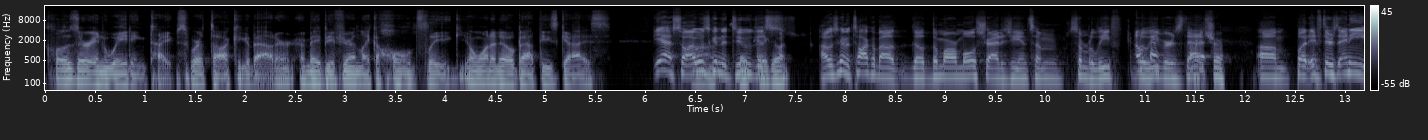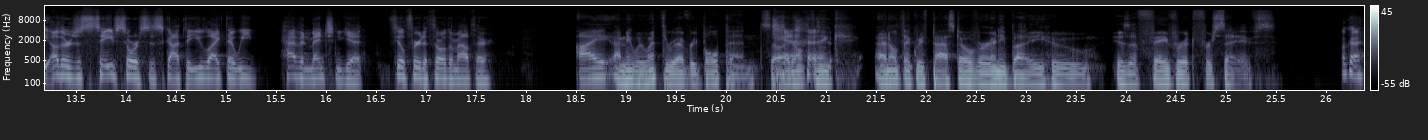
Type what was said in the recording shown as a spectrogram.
closer in waiting types we're talking about, or, or maybe if you're in like a holds league, you'll want to know about these guys. Yeah, so I was uh, going to do okay, this. I was going to talk about the the Marmol strategy and some some relief okay. relievers that. Right, sure. Um, but if there's any other just save sources, Scott, that you like that we haven't mentioned yet, feel free to throw them out there. I I mean, we went through every bullpen, so I don't think I don't think we've passed over anybody who is a favorite for saves. Okay.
